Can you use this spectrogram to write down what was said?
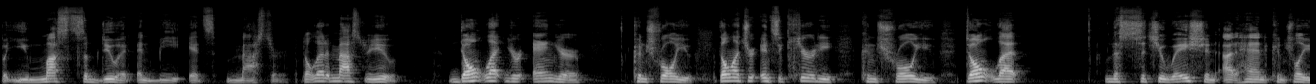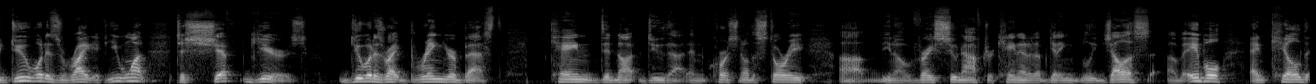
but you must subdue it and be its master. Don't let it master you. Don't let your anger control you. Don't let your insecurity control you. Don't let the situation at hand control you. Do what is right. If you want to shift gears, do what is right. Bring your best. Cain did not do that. And of course, you know the story. Uh, you know, very soon after, Cain ended up getting really jealous of Abel and killed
